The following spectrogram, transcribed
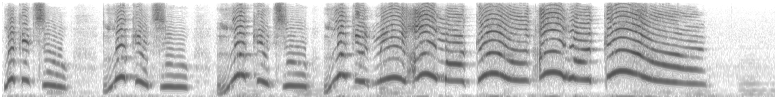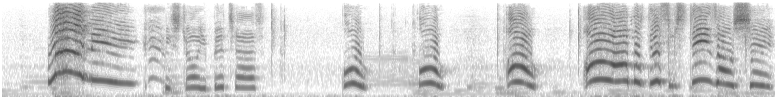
Look at you. Look at you. Look at you. Look at me. Oh my god. Ronnie. He stole you bitch ass. Oh. Oh. Oh. Oh, I almost did some steez on shit.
